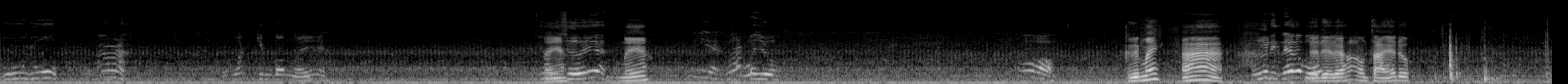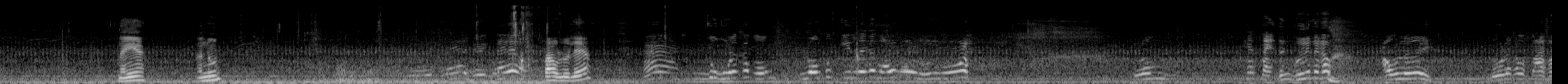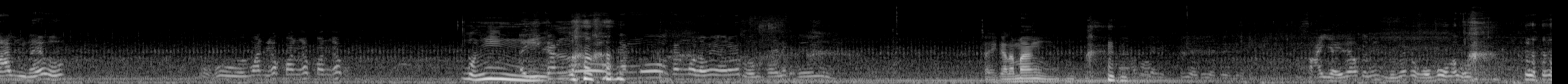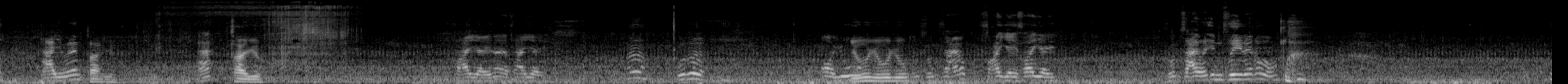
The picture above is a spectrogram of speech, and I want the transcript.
อยู่อยู่อะวัดกินตอนไหนเนี่ยไหนอะ เฉยๆอะนี่เนี่ยรักมาอยู่โอ้คืนไหมอ่า มืออีกแล้วครับผมเดี๋ยวเดี๋ยวเดี๋ยวเอาถ่ายให้ดู ไหนอะอันนู้นอยู่อีกแล้วอยู่อีกแล้วเปล่าหลุดแล้ว อ่าอยู่แล้วครับผม ลงก็กินเลยครับผมโอ้โหลงแค่แตะถึงพื้นนะครับ เอาเลยดูแล้วครับปลาทรายมันอยู่ไหนครับผมโอ้โหมันครับมันครับมันครับโอ้ยไอ้กังโม่กังโม่กังโม่เราไม่เอานะครับผมใส่เล็กเกินใส่กระมังทรายใหญ่แล้วตอนนี้หรือไม่ก็หัวม่วงครับผมถ่ายอยู่นั่นถ่ายอยู่ฮะถ่ายอยู่ทรายใหญ่น่าจะทรายใหญ่เออ พูดเลยอ๋ออยู่อยู่อยู่อยู่สวนสายครับทรายใหญ่ทรายใหญ่สวนสายเหมือนอินซีเลยครับผม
